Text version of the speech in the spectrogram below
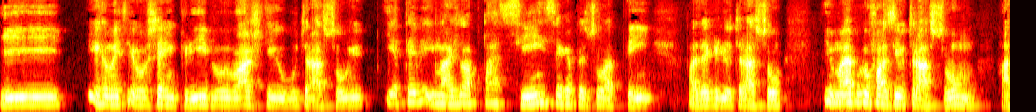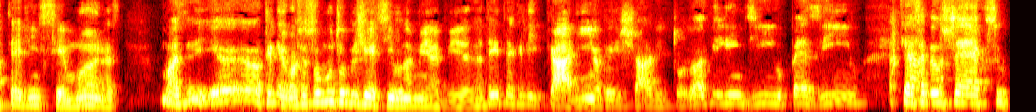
E, e realmente você é incrível, eu acho que o ultrassom, e, e até imagino a paciência que a pessoa tem fazer aquele ultrassom. E uma época eu fazia ultrassom até 20 semanas, mas eu, aquele negócio, eu sou muito objetivo na minha vida, né? Tem que ter aquele carinho, aquele charme todo. Olha que lindinho, pezinho, quer saber o sexo.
